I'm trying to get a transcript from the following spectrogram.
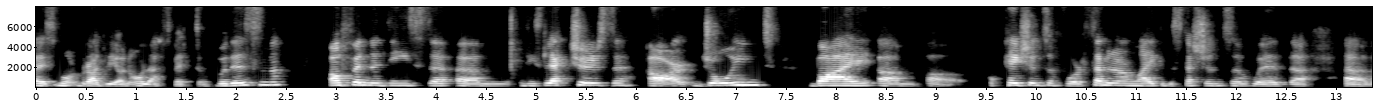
is more broadly on all aspects of Buddhism. Often these, um, these lectures are joined by um, uh, occasions for seminar-like discussions with uh, uh,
